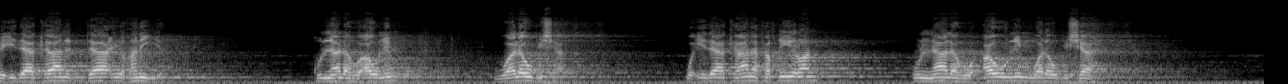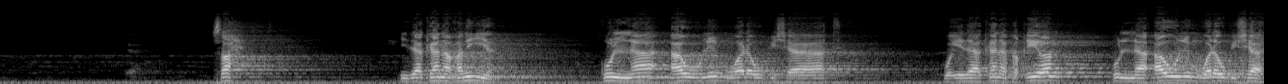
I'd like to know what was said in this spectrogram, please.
فإذا كان الداعي غنيا. قلنا له أولم ولو بشاة. وإذا كان فقيرا قلنا له أولم ولو بشاة. صح؟ إذا كان غنيا قلنا أولم ولو بشاة. وإذا كان فقيرا قلنا أولم ولو بشاة.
